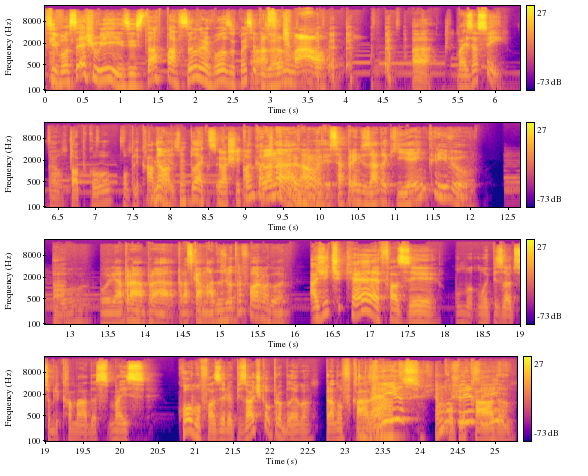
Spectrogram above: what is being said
Se você é juiz e está passando nervoso com esse episódio. Passando mal. Ah, mas assim, é um tópico complicado Não, é mesmo. complexo. Eu achei complexo. pra Bacana. caramba, Não, né? esse aprendizado aqui é incrível. Ah. Vou vou olhar pra, pras camadas de outra forma agora. A gente quer fazer um, um episódio sobre camadas, mas como fazer o episódio que é o problema? Pra não ficar, né? Isso, chama. Complicado.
